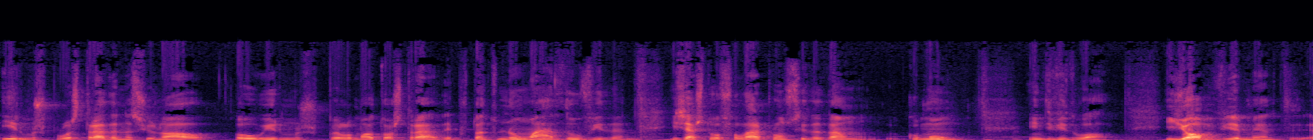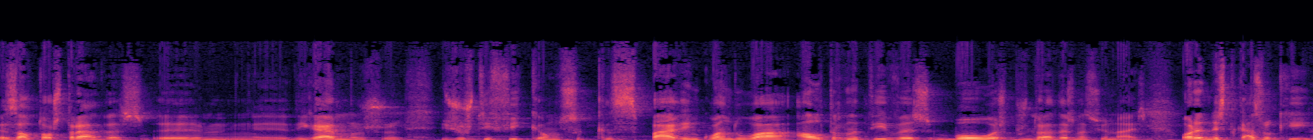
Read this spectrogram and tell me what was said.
irmos pela estrada nacional ou irmos pela uma autoestrada. E, portanto, não há dúvida, e já estou a falar para um cidadão comum, individual. E, obviamente, as autoestradas, eh, digamos, justificam-se que se paguem quando há alternativas boas por estradas nacionais. Ora, neste caso aqui,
